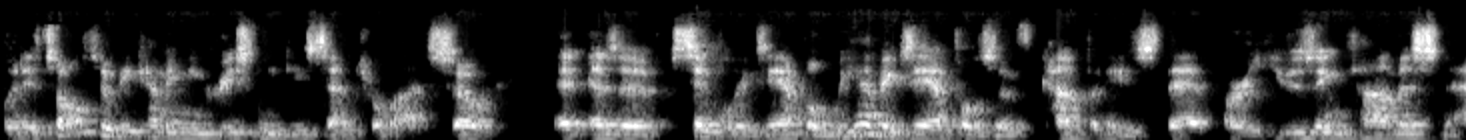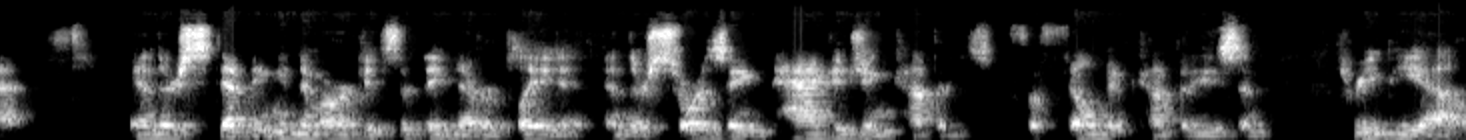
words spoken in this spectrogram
but it's also becoming increasingly decentralized. So, as a simple example, we have examples of companies that are using ThomasNet and they're stepping into markets that they've never played in, and they're sourcing packaging companies, fulfillment companies, and 3PL,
